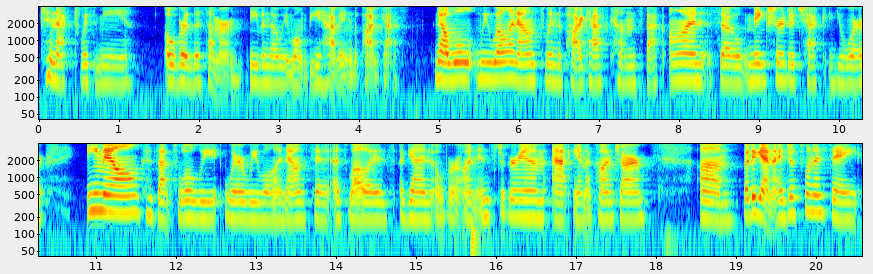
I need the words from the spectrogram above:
connect with me over the summer, even though we won't be having the podcast. Now we'll we will announce when the podcast comes back on, so make sure to check your email because that's where we where we will announce it, as well as again over on Instagram at Anna Conchar. Um, but again, I just want to say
